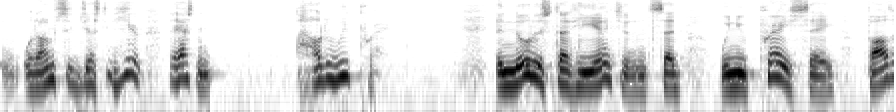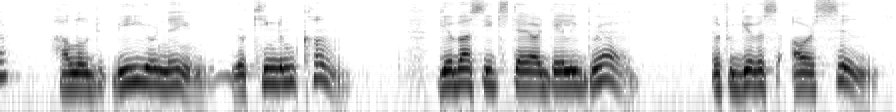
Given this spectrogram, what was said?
what I'm suggesting here. They asked him, How do we pray? And notice that he answered and said, When you pray, say, Father, hallowed be your name, your kingdom come. Give us each day our daily bread, and forgive us our sins,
